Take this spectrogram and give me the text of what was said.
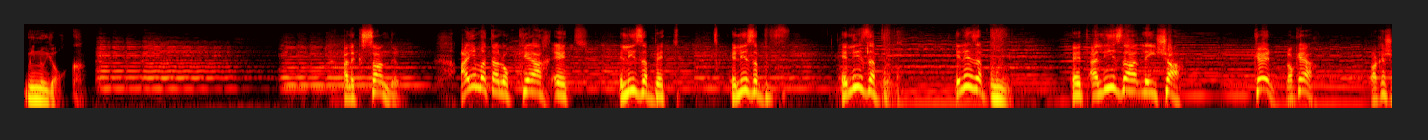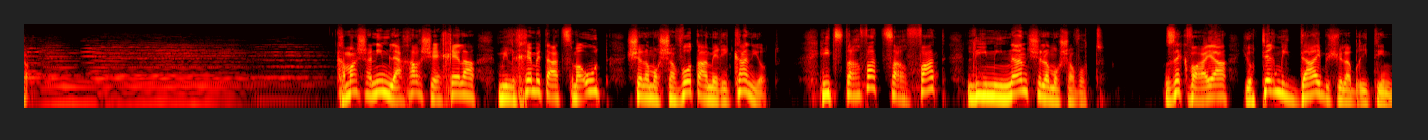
מניו יורק. אלכסנדר, האם אתה לוקח את אליזבת, אליזבת, אליזבת, אליזבת, את עליזה לאישה? כן, לוקח. בבקשה. כמה שנים לאחר שהחלה מלחמת העצמאות של המושבות האמריקניות, הצטרפה צרפת לימינן של המושבות. זה כבר היה יותר מדי בשביל הבריטים,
